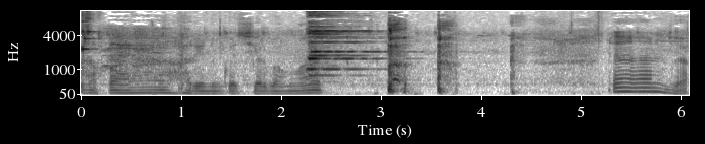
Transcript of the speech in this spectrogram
Kenapa hari ini gue sial banget? dan ya.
